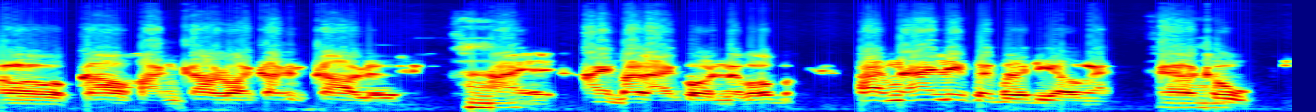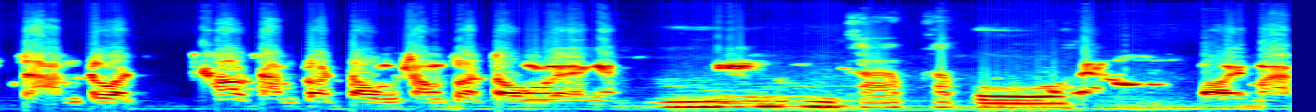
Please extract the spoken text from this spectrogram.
โอ้เก้าพันเก้าร้อยเก้าสิบเก้าเลย ครับ ให้ให้มาหลายคนเลยเพราะให้ให้เลขไปเบอร์เดียวไงครับ แล้วถูกสามตัว เข้าสามตัวตรงสองตัวตรงเลยไงอืมครับครับปูบ่อยมาก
